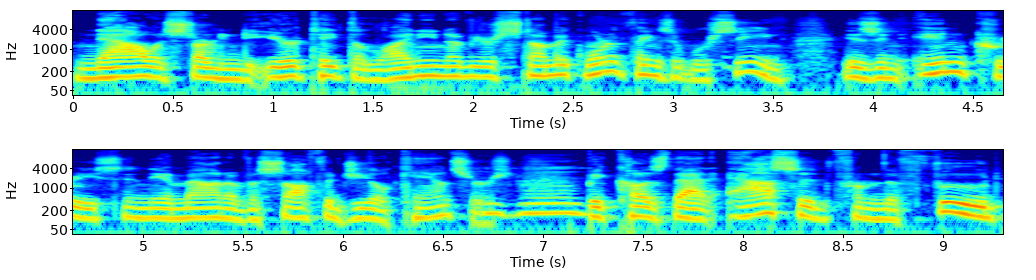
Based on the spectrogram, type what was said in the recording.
now it's starting to irritate the lining of your stomach, one of the things that we're seeing is an increase in the amount of esophageal cancers because that acid from the food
